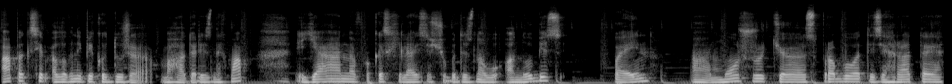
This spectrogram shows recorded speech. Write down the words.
Апексів, але вони пікають дуже багато різних мап. Я навпаки схиляюся, що буде знову Anubis. А, можуть е, спробувати зіграти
